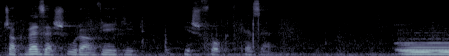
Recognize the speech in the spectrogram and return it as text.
csak vezes Uram végig, és fogd kezem. Música az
